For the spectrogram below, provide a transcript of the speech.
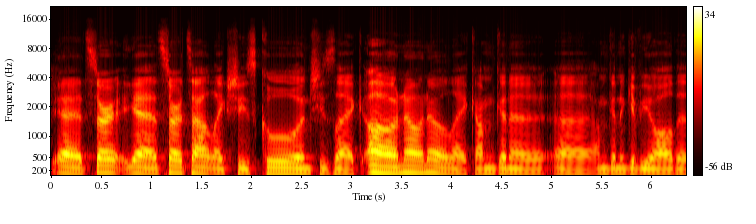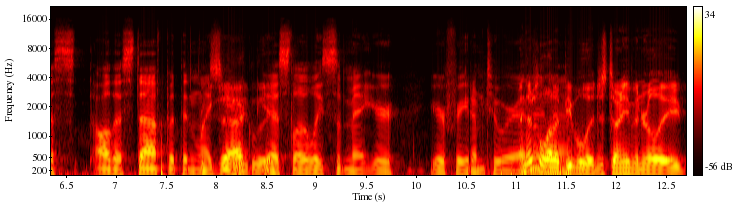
yeah. It start, yeah, it starts out like she's cool, and she's like, oh no, no, like I'm gonna, uh, I'm gonna give you all this, all this stuff, but then like, Exactly. you, yeah, slowly submit your your freedom tour. her. And there's a then, lot of uh, people that just don't even really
